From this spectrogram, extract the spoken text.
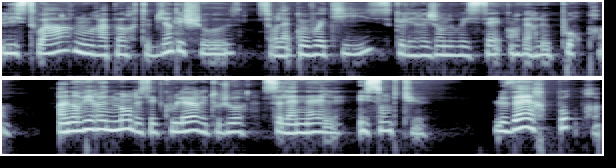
L'histoire nous rapporte bien des choses sur la convoitise que les régions nourrissaient envers le pourpre. Un environnement de cette couleur est toujours solennel et somptueux. Le vert pourpre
